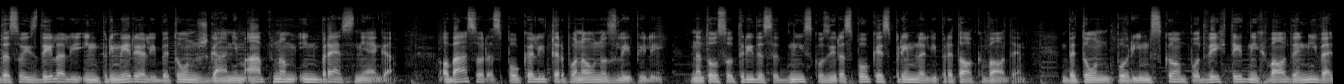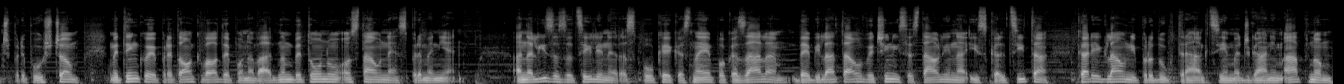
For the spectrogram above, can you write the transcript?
da so izdelali in primerjali beton z žganim apnom in brez njega. Oba so razpokali ter ponovno zlepili. Na to so 30 dni skozi razpoke spremljali pretok vode. Beton po rimsko po dveh tednih vode ni več prepuščal, medtem ko je pretok vode po navadnem betonu ostal nespremenjen. Analiza za celjene razpoke je kasneje pokazala, da je bila ta v večini sestavljena iz kalcita, kar je glavni produkt reakcije med žganim apnom,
